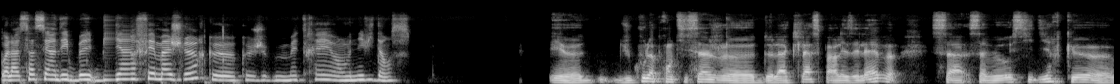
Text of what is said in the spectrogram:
voilà, ça c'est un des bienfaits majeurs que, que je mettrais en évidence. Et euh, du coup, l'apprentissage euh, de la classe par les élèves, ça, ça veut aussi dire que, euh,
